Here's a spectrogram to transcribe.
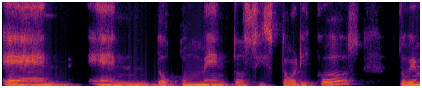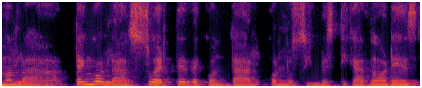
en, en documentos históricos. Tuvimos la, tengo la suerte de contar con los investigadores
